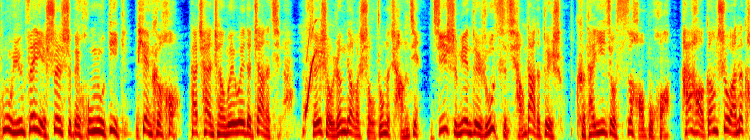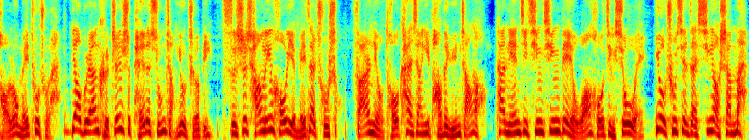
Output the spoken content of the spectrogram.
慕云飞也顺势被轰入地底。片刻后，他颤颤巍巍地站了起来，随手扔掉了手中的长剑。即使面对如此强大的对手，可他依旧丝毫不慌。还好刚吃完的烤肉没吐出来，要不然可真是赔了熊掌又折兵。此时长林侯也没再出手，反而扭头看向一旁的云长老。他年纪轻轻便有王侯境修为，又出现在星耀山脉，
